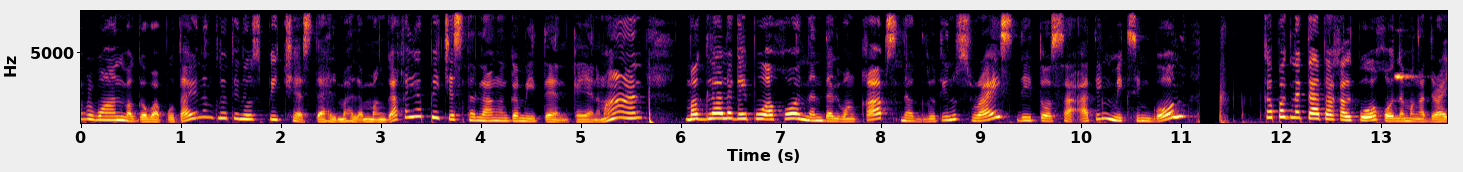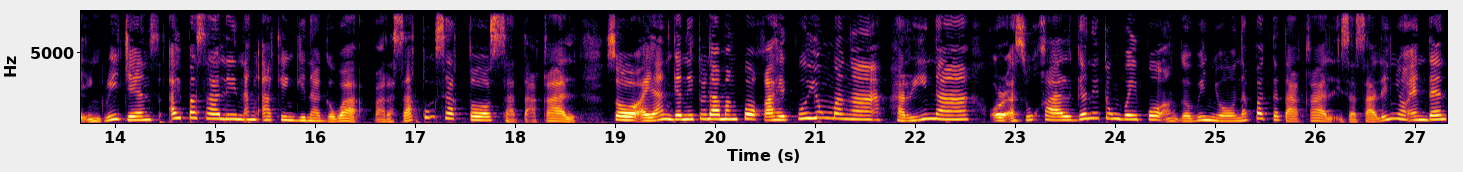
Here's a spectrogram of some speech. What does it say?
everyone! Magawa po tayo ng glutinous peaches dahil mahal ang mangga kaya peaches na lang ang gamitin. Kaya naman, maglalagay po ako ng dalawang cups na glutinous rice dito sa ating mixing bowl. Kapag nagtatakal po ako ng mga dry ingredients, ay pasalin ang aking ginagawa para saktong-sakto sa takal. So, ayan, ganito lamang po. Kahit po yung mga harina or asukal, ganitong way po ang gawin nyo na pagtatakal. Isasalin nyo and then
